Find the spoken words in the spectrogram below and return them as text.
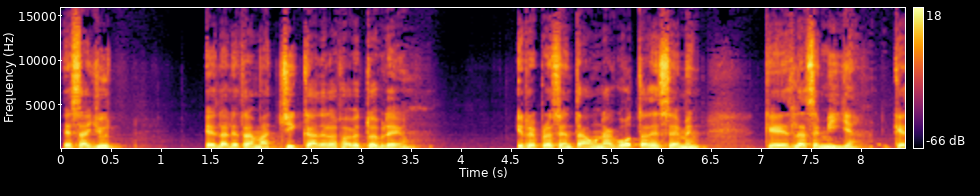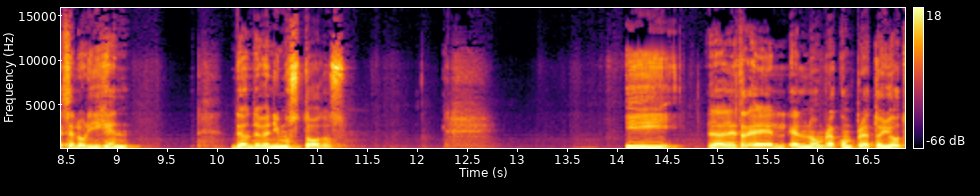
esa Yud es la letra más chica del alfabeto hebreo y representa una gota de semen que es la semilla, que es el origen de donde venimos todos. Y la letra, el, nombre completo Yod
